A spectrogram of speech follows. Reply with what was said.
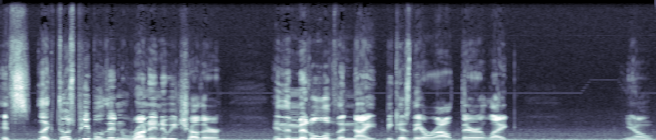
It's like those people didn't run into each other in the middle of the night because they were out there like you know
